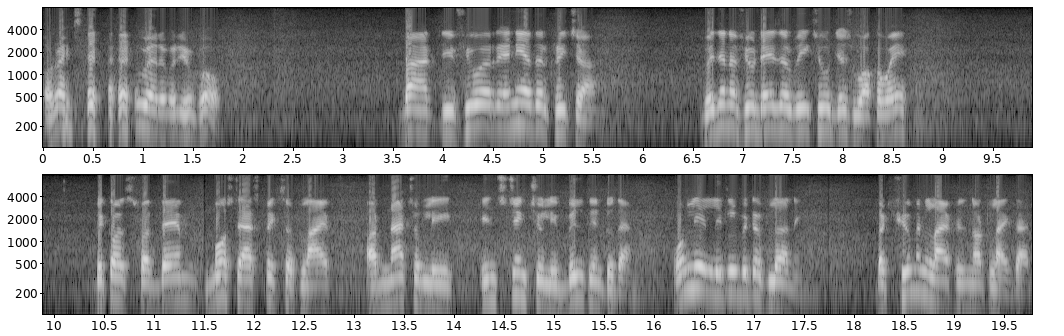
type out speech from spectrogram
all right, wherever you go. But if you are any other creature, within a few days or weeks you would just walk away. Because for them, most aspects of life are naturally, instinctually built into them. Only a little bit of learning. But human life is not like that.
